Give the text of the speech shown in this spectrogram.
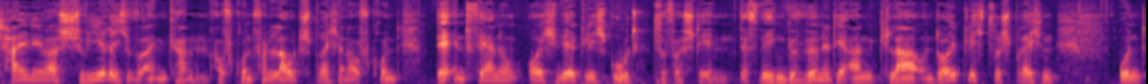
Teilnehmer schwierig sein kann, aufgrund von Lautsprechern, aufgrund der Entfernung euch wirklich gut zu verstehen. Deswegen gewöhne dir an, klar und deutlich zu sprechen und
